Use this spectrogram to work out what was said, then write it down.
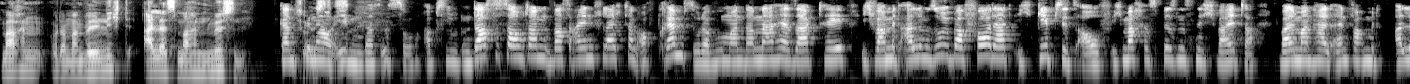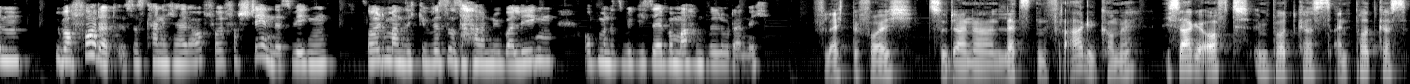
machen oder man will nicht alles machen müssen. Ganz so genau, eben, das ist so, absolut. Und das ist auch dann, was einen vielleicht dann auch bremst oder wo man dann nachher sagt, hey, ich war mit allem so überfordert, ich gebe es jetzt auf, ich mache das Business nicht weiter, weil man halt einfach mit allem überfordert ist. Das kann ich halt auch voll verstehen. Deswegen sollte man sich gewisse Sachen überlegen, ob man das wirklich selber machen will oder nicht. Vielleicht bevor ich zu deiner letzten Frage komme. Ich sage oft im Podcast, ein Podcast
